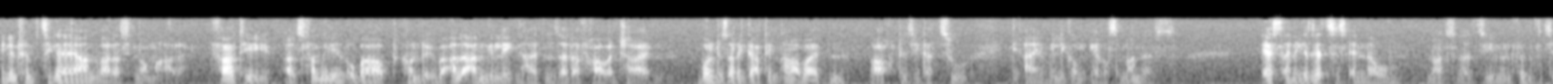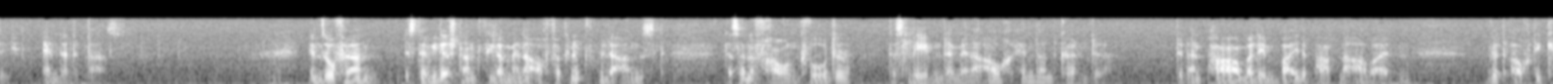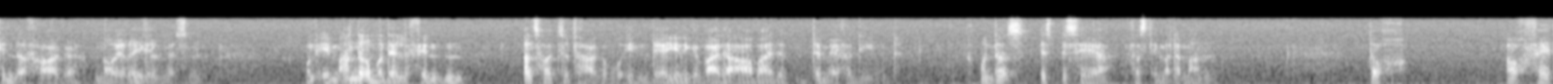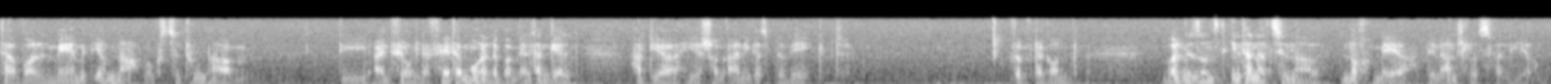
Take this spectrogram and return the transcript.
In den 50er Jahren war das normal. Vati als Familienoberhaupt konnte über alle Angelegenheiten seiner Frau entscheiden. Wollte seine Gattin arbeiten, brauchte sie dazu die Einwilligung ihres Mannes. Erst eine Gesetzesänderung 1957 änderte das. Insofern ist der Widerstand vieler Männer auch verknüpft mit der Angst, dass eine Frauenquote das Leben der Männer auch ändern könnte. Denn ein Paar, bei dem beide Partner arbeiten, wird auch die Kinderfrage neu regeln müssen und eben andere Modelle finden als heutzutage, wo eben derjenige weiterarbeitet, der mehr verdient. Und das ist bisher fast immer der Mann. Doch auch Väter wollen mehr mit ihrem Nachwuchs zu tun haben. Die Einführung der Vätermonate beim Elterngeld hat ja hier schon einiges bewegt. Fünfter Grund, weil wir sonst international noch mehr den Anschluss verlieren.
